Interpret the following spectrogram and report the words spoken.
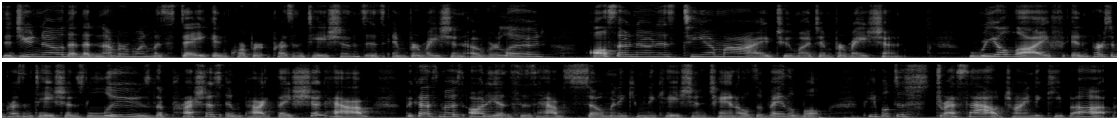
Did you know that the number one mistake in corporate presentations is information overload? Also known as TMI, too much information. Real life in person presentations lose the precious impact they should have because most audiences have so many communication channels available. People just stress out trying to keep up,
